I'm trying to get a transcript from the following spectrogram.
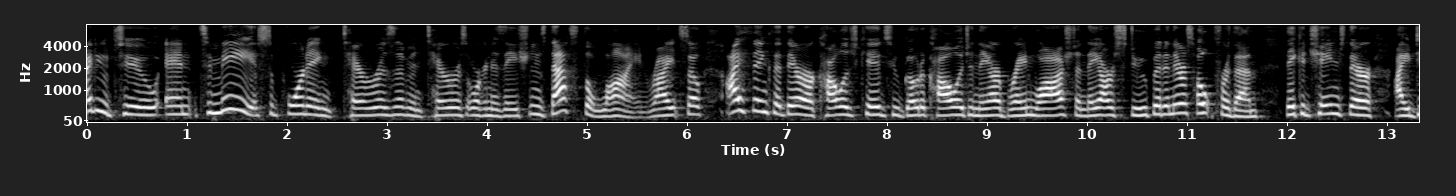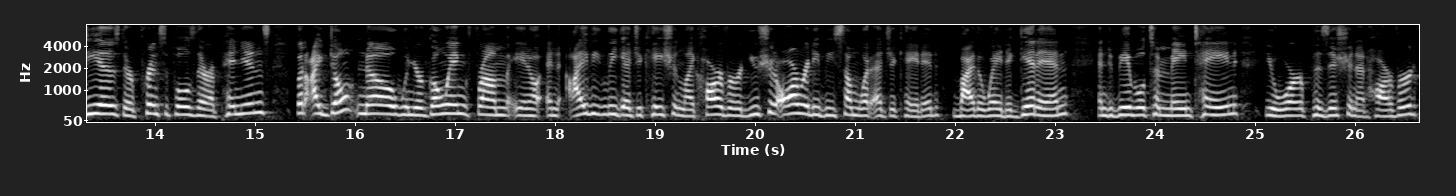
I do too. And to me, supporting terrorism and terrorist organizations, that's the line, right? So I think that there are college kids who go to college and they are brainwashed and they are stupid and there's hope for them. They can change their ideas, their principles, their opinions. But I don't know when you're going from, you know, an Ivy League education like Harvard, you should already be somewhat educated, by the way, to get in and to be able to maintain your position at Harvard.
